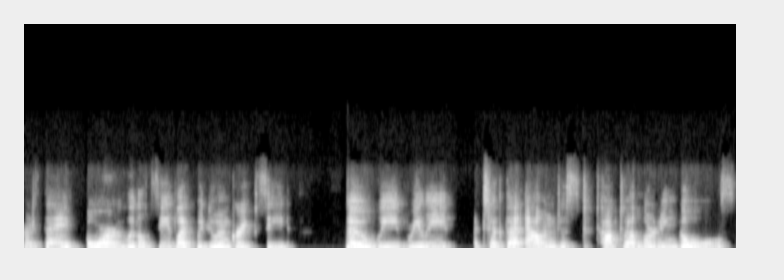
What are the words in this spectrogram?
per se for little seed like we do in grape seed. So we really took that out and just talked about learning goals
